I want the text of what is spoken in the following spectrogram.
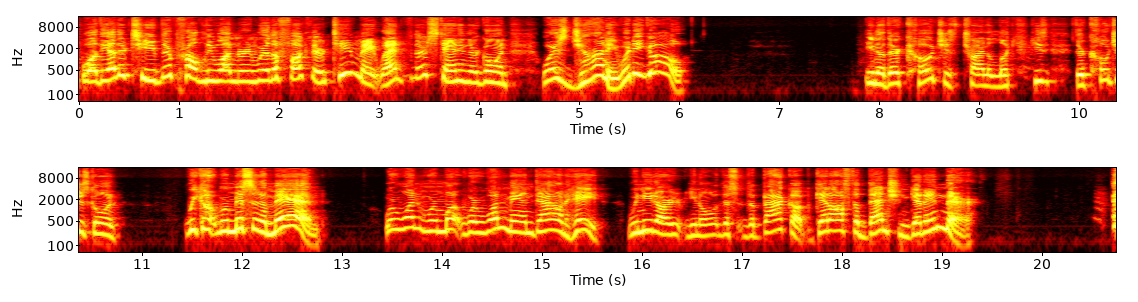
While the other team, they're probably wondering where the fuck their teammate went. They're standing there going, Where's Johnny? Where'd he go? You know, their coach is trying to look. He's their coach is going. We got. We're missing a man. We're one. We're we're one man down. Hey, we need our. You know, this the backup. Get off the bench and get in there.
